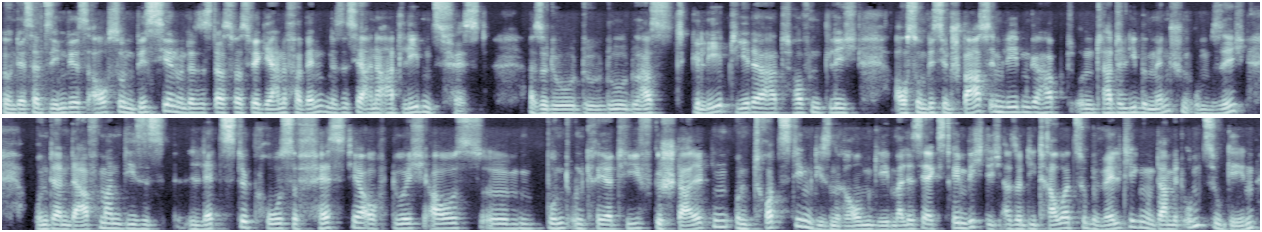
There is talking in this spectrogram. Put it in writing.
Und deshalb sehen wir es auch so ein bisschen, und das ist das, was wir gerne verwenden, es ist ja eine Art Lebensfest. Also du, du, du, du hast gelebt, jeder hat hoffentlich auch so ein bisschen Spaß im Leben gehabt und hatte liebe Menschen um sich. Und dann darf man dieses letzte große Fest ja auch durchaus ähm, bunt und kreativ gestalten und trotzdem diesen Raum geben, weil es ja extrem wichtig, also die Trauer zu bewältigen und damit umzugehen,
